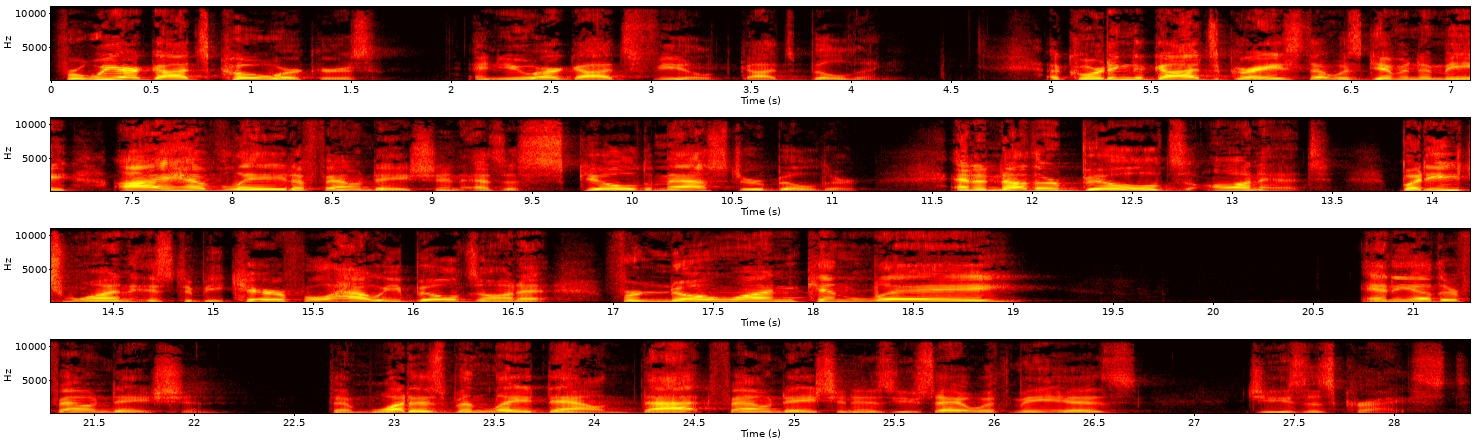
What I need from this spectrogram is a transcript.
For we are God's co workers, and you are God's field, God's building. According to God's grace that was given to me, I have laid a foundation as a skilled master builder, and another builds on it. But each one is to be careful how he builds on it, for no one can lay any other foundation than what has been laid down, that foundation is, you say it with me, is Jesus Christ.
